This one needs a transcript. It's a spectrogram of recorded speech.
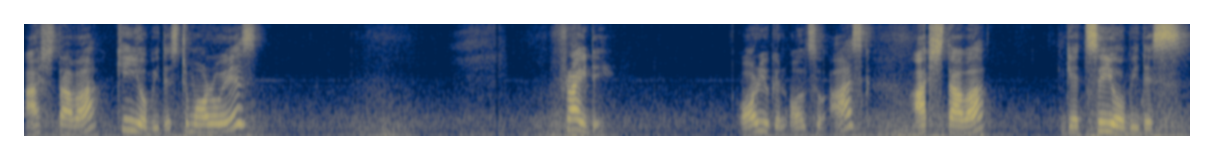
ashita wa kinyobi desu, tomorrow is Friday or you can also ask ashita wa getsuyobi desu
